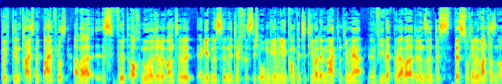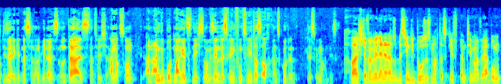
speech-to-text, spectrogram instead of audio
durch den Preis mit beeinflusst, aber es wird auch nur relevante Ergebnisse mittelfristig oben geben. Je kompetitiver der Markt und je mehr irgendwie Wettbewerber da drin sind, desto relevanter sind auch diese Ergebnisse dann wieder. Und da ist natürlich Amazon an Angebot mangelt es nicht, so gesehen. Deswegen funktioniert das auch ganz gut und deswegen machen die es. Aber Stefan, wir lernen ja dann so ein bisschen, die Dosis macht das Gift beim Thema Werbung.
